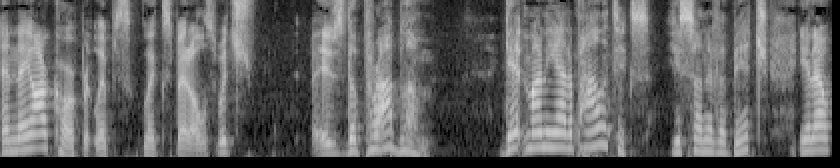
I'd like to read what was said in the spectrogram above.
And they are corporate lips, lickspittles, which is the problem. Get money out of politics, you son of a bitch. You know,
